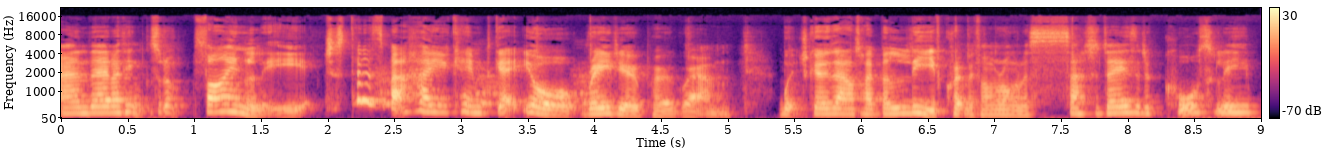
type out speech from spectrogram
And then I think, sort of finally, just tell us about how you came to get your radio program, which goes out, I believe, correct me if I'm wrong, on a Saturday. Is it a quarterly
